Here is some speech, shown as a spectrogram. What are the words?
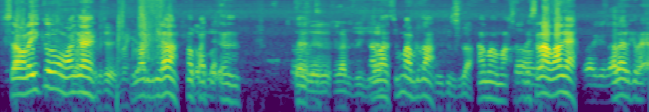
அஸ்ஸலாமு அலைக்கும் வாங்க. நல்லா இருக்கீங்களா? பார்த்து ஆ. ஆமா சும்மா அப்படிதான். ஆமா ஆமா. பேசலாம் வாங்க. நல்லா இருக்கிறேன்.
